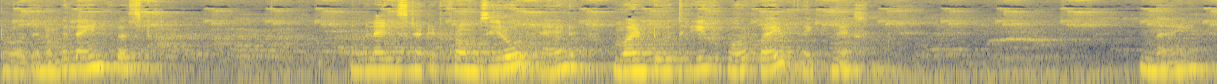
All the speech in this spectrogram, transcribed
draw the number line first. Number line started from 0 and 1 2 3 4 5 like next 9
